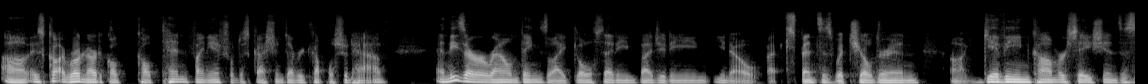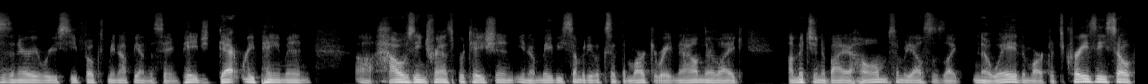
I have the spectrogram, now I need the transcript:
Uh, is called, I wrote an article called 10 financial discussions every couple should have. And these are around things like goal setting, budgeting, you know, expenses with children, uh, giving conversations. This is an area where you see folks may not be on the same page, debt repayment, uh, housing, transportation. You know, maybe somebody looks at the market right now and they're like, I'm itching to buy a home. Somebody else is like, no way, the market's crazy. So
